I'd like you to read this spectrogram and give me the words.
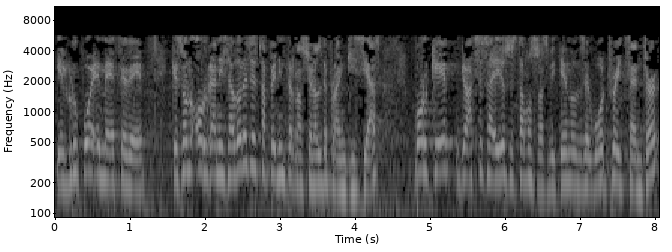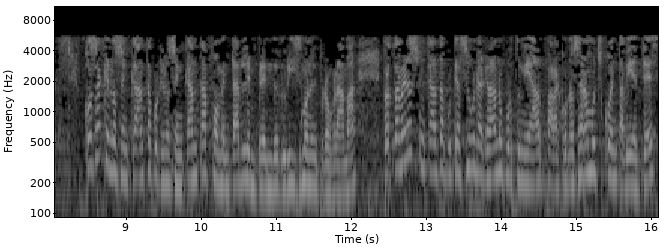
y el grupo MFD, que son organizadores de esta Feria Internacional de Franquicias, porque gracias a ellos estamos transmitiendo desde el World Trade Center, cosa que nos encanta porque nos encanta fomentar el emprendedurismo en el programa, pero también nos encanta porque ha sido una gran oportunidad para conocer a muchos cuentavientes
